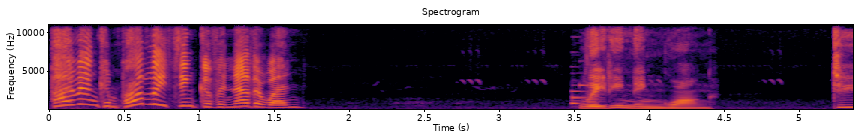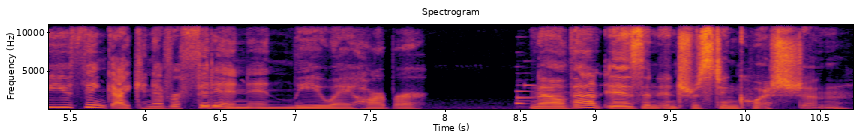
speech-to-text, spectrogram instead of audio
Paimon can probably think of another one. Lady Ningguang, Do you think I can ever fit in in Liyue Harbor? Now that is an interesting question.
